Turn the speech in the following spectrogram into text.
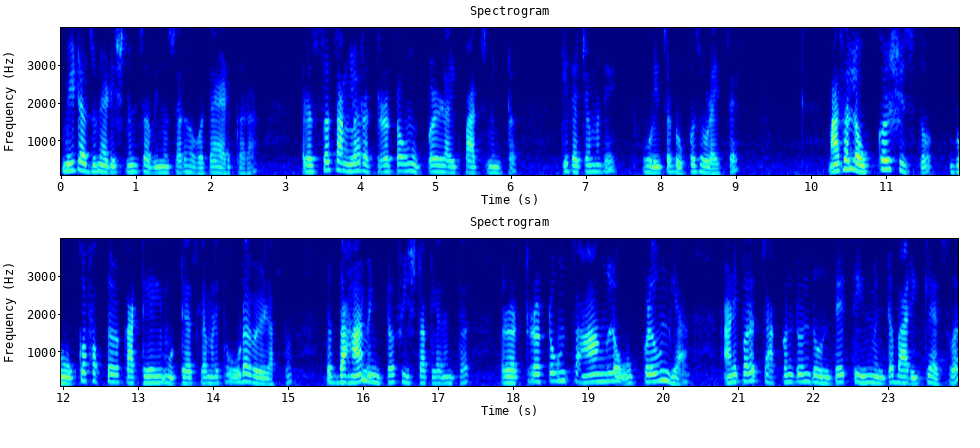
मीठ अजून ॲडिशनल चवीनुसार हवं तर ॲड करा. रस्सा चांगला रटरटावून उकळला एक पाच मिनटं की त्याच्यामध्ये होळीचं डोकं सोडायचं आहे मासा लवकर शिजतो. डोकं फक्त काठे मोठे असल्यामुळे थोडा वेळ लागतो. तर दहा मिनटं फिश टाकल्यानंतर रटरटवून चांगलं उकळवून घ्या आणि परत चाकण ठेवून दोन ते तीन मिनटं बारीक गॅसवर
